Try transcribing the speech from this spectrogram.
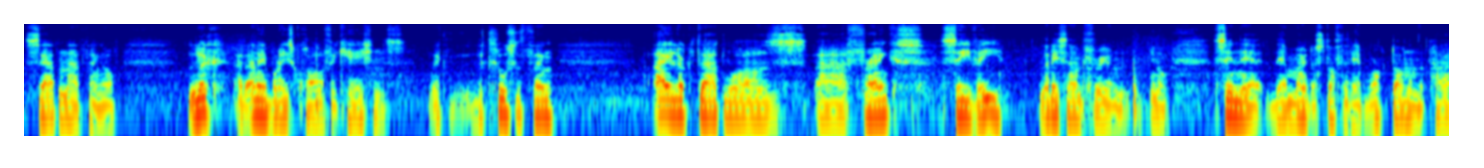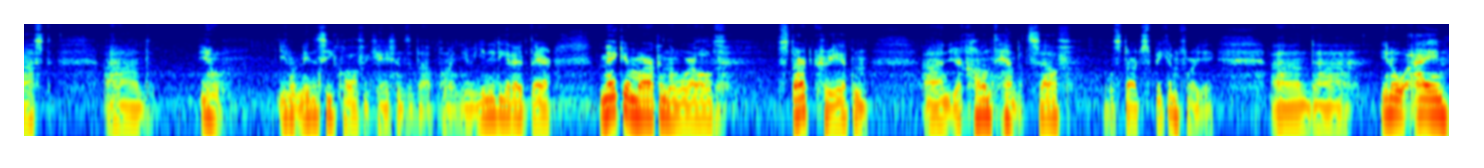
setting that thing up, look at anybody's qualifications. Like the closest thing I looked at was uh, Frank's CV that he sent through, and you know, seeing the the amount of stuff that he had worked on in the past, and you know, you don't need to see qualifications at that point. You you need to get out there, make your mark in the world, start creating, and your content itself will start speaking for you. And uh, you know, I'm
